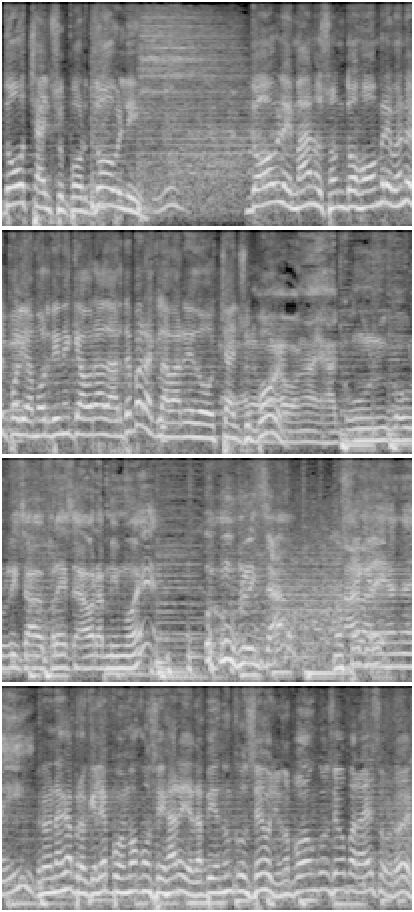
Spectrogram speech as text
dos child support, doble. Doble, mano, son dos hombres. Bueno, el poliamor tiene que ahora darte para clavarle dos child support. Ahora van a dejar con un, con un rizado de fresa ahora mismo, ¿eh? un rizado. No sé qué le- dejan ahí. Pero ven acá, pero ¿qué le podemos aconsejar? Ella está pidiendo un consejo. Yo no puedo dar un consejo para eso, brother.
